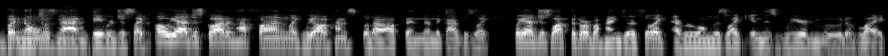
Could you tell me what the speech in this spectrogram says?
but no one was mad. They were just like, "Oh yeah, just go out and have fun." Like we all kind of split up, and then the guy was like, "Oh yeah, just lock the door behind you." I feel like everyone was like in this weird mood of like,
